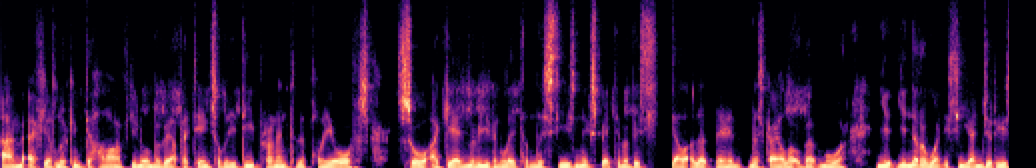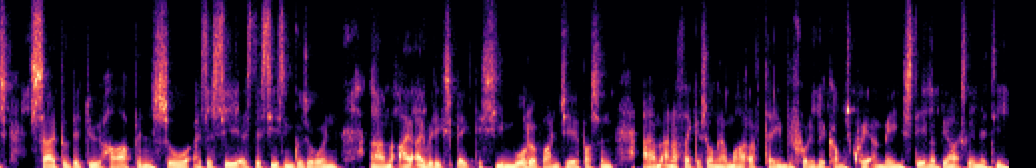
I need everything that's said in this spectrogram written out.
um, if you're looking to have, you know, maybe a potentially deep run into the playoffs. So, again, maybe even later in the season, expect to maybe see this guy a little bit more. You, you never want to see injuries. Sadly, they do happen. So, as I say, as the season goes on, um, I, I, would expect to see more of Van Jefferson. Um, and I think it's only a matter of time before he becomes quite a mainstay, maybe actually in the team.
